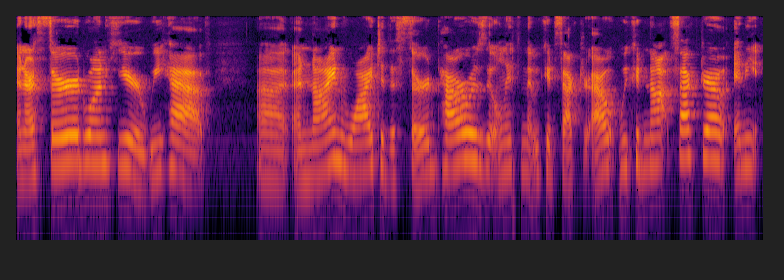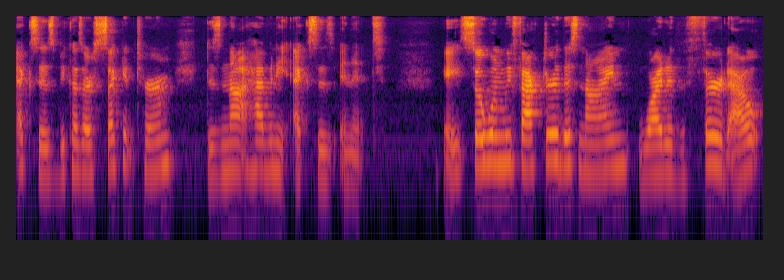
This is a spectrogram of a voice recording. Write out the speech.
And our third one here, we have uh, a 9y to the third power was the only thing that we could factor out. We could not factor out any x's because our second term does not have any x's in it. Okay, so when we factor this 9y to the third out,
